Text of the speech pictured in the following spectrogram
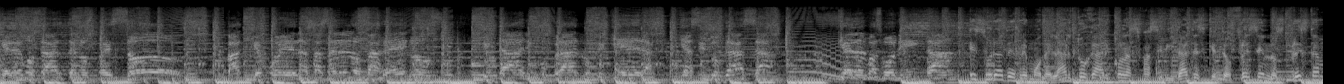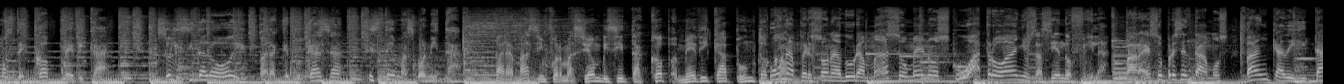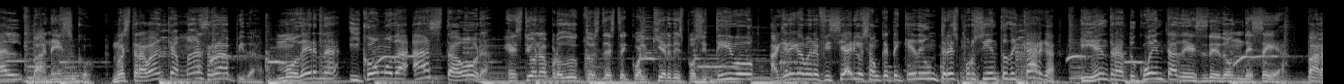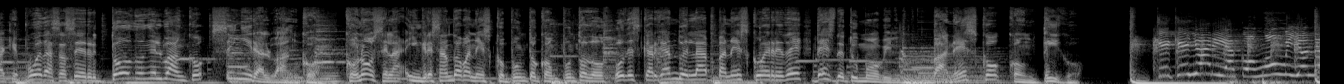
Queremos darte los pesos para que puedas hacer los arreglos, quitar y comprar lo que quieras y así tu casa más bonita. Es hora de remodelar tu hogar con las facilidades que te ofrecen los préstamos de COP Médica. Solicítalo hoy para que tu casa esté más bonita. Para más información visita copmedica.com. Una persona dura más o menos cuatro años haciendo fila. Para eso presentamos Banca Digital Banesco. Nuestra banca más rápida, moderna y cómoda hasta ahora. Gestiona productos desde cualquier dispositivo, agrega beneficiarios aunque te quede un 3% de carga y entra a tu cuenta desde donde sea para que puedas hacer todo en el banco sin ir al banco. Conócela ingresando a banesco.com.do o descargando el app Banesco RD desde tu móvil. Banesco contigo. ¿Qué, qué yo haría con un millón de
